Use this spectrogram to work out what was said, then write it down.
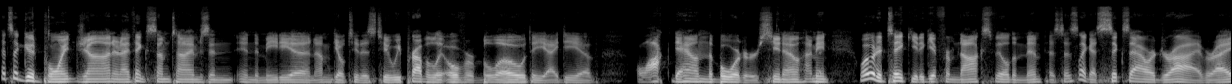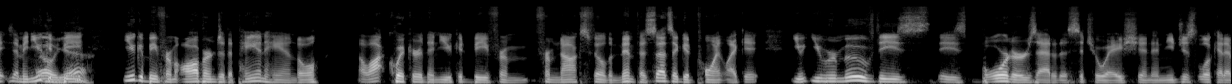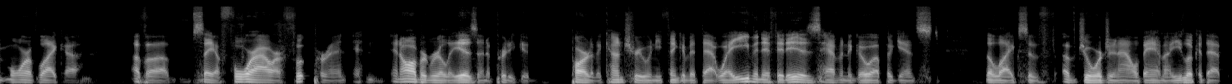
That's a good point, John. And I think sometimes in in the media, and I'm guilty of this too, we probably overblow the idea of lock down the borders. You know, I mean, what would it take you to get from Knoxville to Memphis? It's like a six hour drive, right? I mean, you oh, could yeah. be you could be from Auburn to the Panhandle a lot quicker than you could be from from Knoxville to Memphis. So that's a good point. Like it, you you remove these these borders out of the situation, and you just look at it more of like a of a say a four hour footprint, and and Auburn really is in a pretty good part of the country when you think of it that way. Even if it is having to go up against the likes of of Georgia and Alabama, you look at that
